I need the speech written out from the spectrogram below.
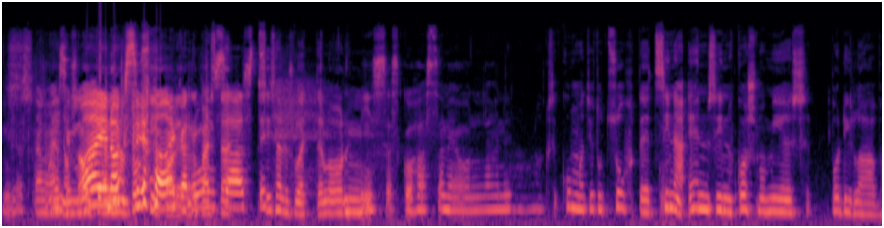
Milläs täällä on mainoksia aika runsaasti. Sisällysluetteloon. Missäs kohdassa me ollaan nyt? se kummat jutut suhteet? Sinä ensin, kosmomies, body love,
